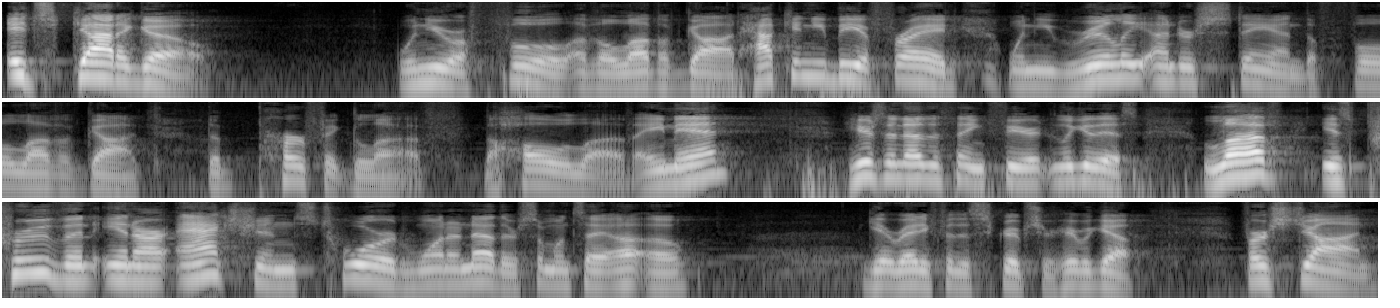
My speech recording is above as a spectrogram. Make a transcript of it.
It's got to go when you are full of the love of God. How can you be afraid when you really understand the full love of God? The perfect love, the whole love. Amen? Here's another thing fear. Look at this. Love is proven in our actions toward one another. Someone say, uh oh. Get ready for the scripture. Here we go. First John.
